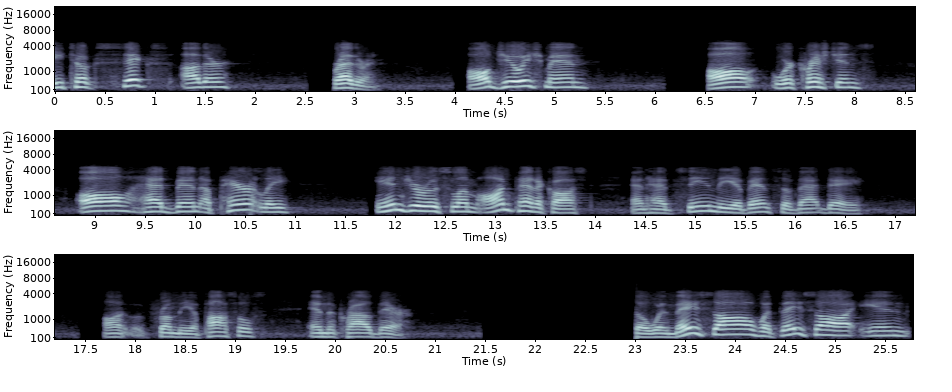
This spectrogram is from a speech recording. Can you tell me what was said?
He took six other brethren, all Jewish men, all were Christians, all had been apparently in Jerusalem on Pentecost and had seen the events of that day on, from the apostles and the crowd there. So when they saw what they saw in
